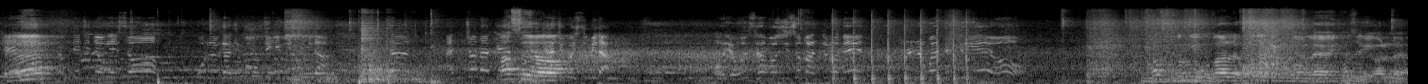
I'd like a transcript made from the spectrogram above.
계속 상대 진영에서 볼을 가지고 움직이고 있습니다. 일단 볼을 가지고 있습니다. 어려운 상황에서 만들어낸 훌륭한 태클이에요. 파스 경기 누가 할래? 원하기 할래? 현석이 갈래?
